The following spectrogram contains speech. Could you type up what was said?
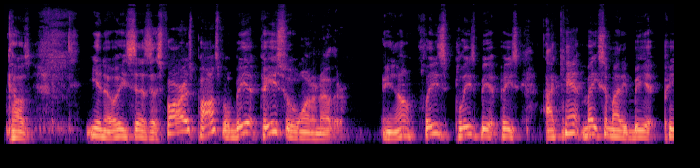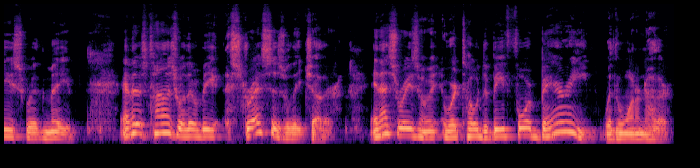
Because you know, he says, as far as possible, be at peace with one another. You know, please, please be at peace. I can't make somebody be at peace with me. And there's times where there will be stresses with each other. And that's the reason we're told to be forbearing with one another.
